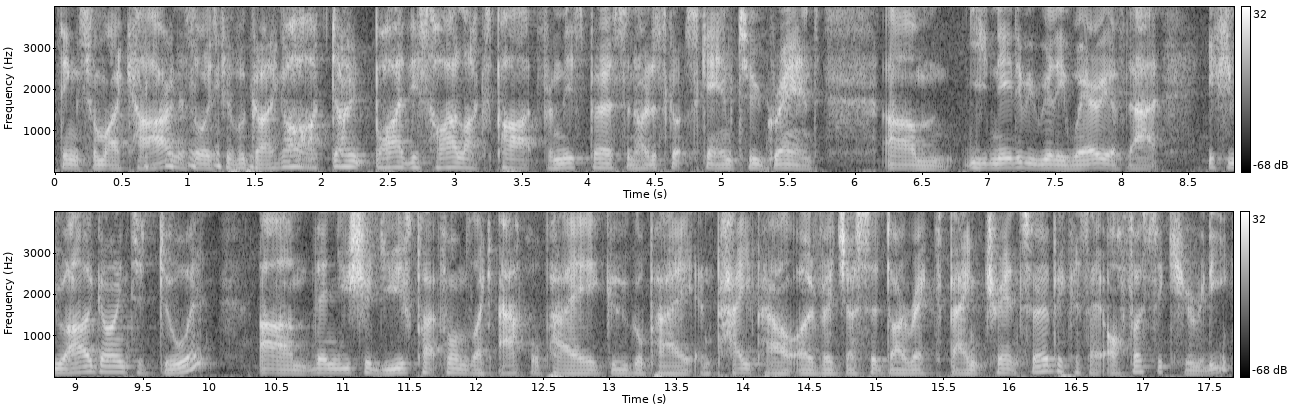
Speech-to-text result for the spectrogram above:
things for my car, and there's always people going, "Oh, don't buy this Hilux part from this person. I just got scammed two grand." Um, you need to be really wary of that. If you are going to do it, um, then you should use platforms like Apple Pay, Google Pay, and PayPal over just a direct bank transfer because they offer security.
